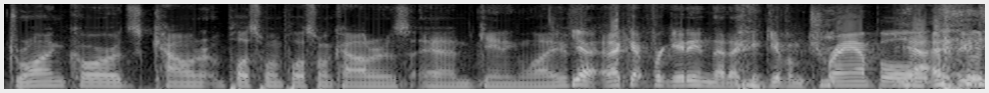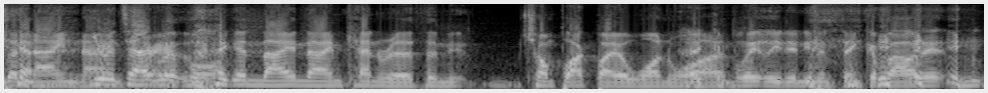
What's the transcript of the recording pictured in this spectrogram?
drawing cards, counter plus one plus one counters, and gaining life. Yeah, and I kept forgetting that I could give him trample Yeah, he was a yeah. nine nine You attack trample. with like a nine nine Kenrith and chump block by a one one. I completely didn't even think about it. And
